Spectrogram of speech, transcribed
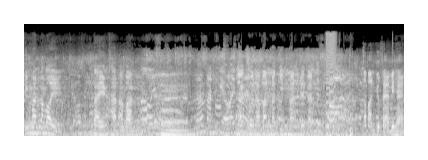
กินมันอร่อย แต่ยังขาดอาบัน แล้วมันเกี่ยวอะไรอยากชวนอาบันมากินมันด้วยกัน อาบันคือแฟนพี่แทน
